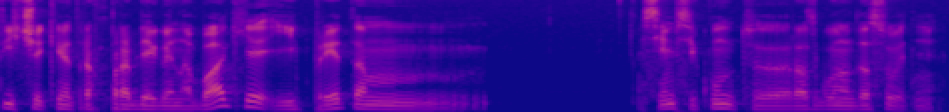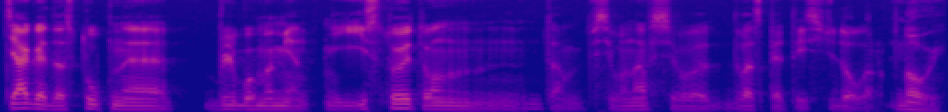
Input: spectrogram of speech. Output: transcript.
тысяча километров пробега на баке и при этом 7 секунд разгона до сотни. Тяга доступная в любой момент. И стоит он там всего-навсего 25 тысяч долларов. Новый.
